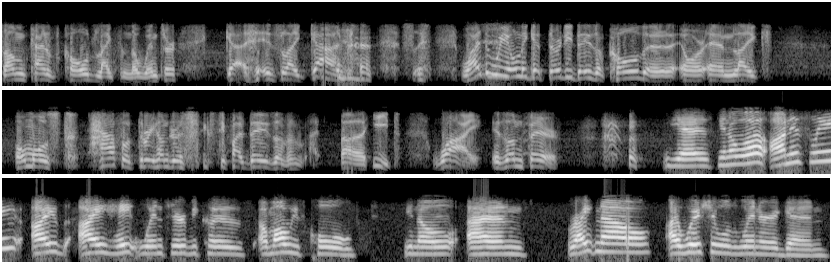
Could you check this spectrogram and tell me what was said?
some kind of cold like from the winter it's like God, why do we only get 30 days of cold uh, or and like almost half of 365 days of uh, heat. Why? It's unfair. yes, you know what? Honestly, I I hate winter because I'm always cold, you know, and right now I wish it was winter again.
